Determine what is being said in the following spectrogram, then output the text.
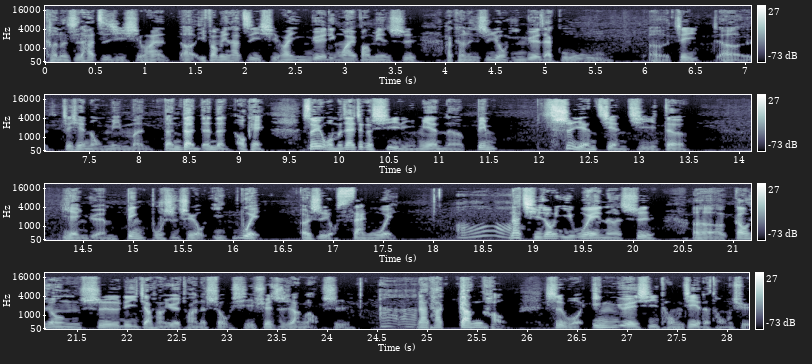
可能是他自己喜欢呃，一方面他自己喜欢音乐，另外一方面是他可能是用音乐在鼓舞。呃，这呃这些农民们等等等等，OK，所以我们在这个戏里面呢，并饰演剪辑的演员，并不是只有一位，而是有三位。哦，那其中一位呢是呃高雄市立交响乐团的首席薛志章老师，啊啊，那他刚好是我音乐系同届的同学。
